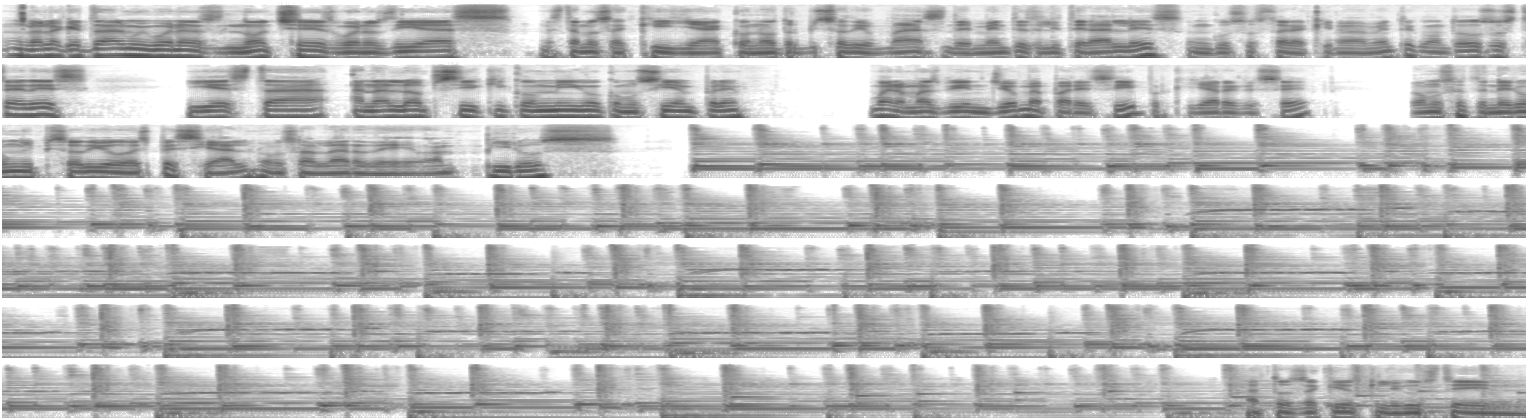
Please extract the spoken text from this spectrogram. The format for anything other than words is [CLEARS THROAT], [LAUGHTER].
Hola, ¿qué tal? Muy buenas noches, buenos días. Estamos aquí ya con otro episodio más de Mentes Literales. Un gusto estar aquí nuevamente con todos ustedes. Y está Analopsy aquí conmigo, como siempre. Bueno, más bien yo me aparecí porque ya regresé. Vamos a tener un episodio especial. Vamos a hablar de vampiros todos aquellos que le gusten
